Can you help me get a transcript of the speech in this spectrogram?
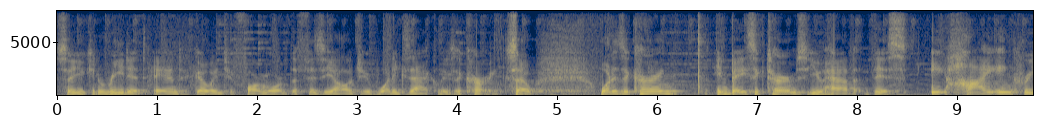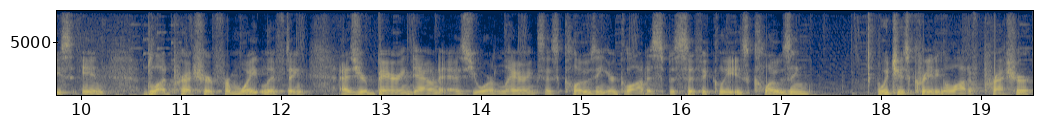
so you can read it and go into far more of the physiology of what exactly is occurring. So what is occurring? In basic terms, you have this high increase in blood pressure from weightlifting as you're bearing down, as your larynx is closing, your glottis specifically is closing which is creating a lot of pressure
